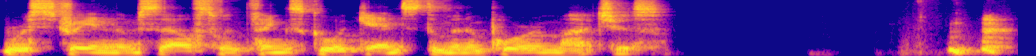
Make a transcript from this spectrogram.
restrain themselves when things go against them in important matches.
